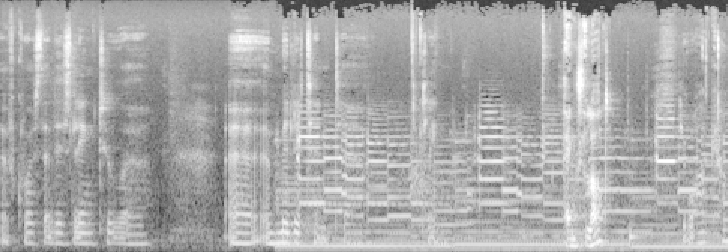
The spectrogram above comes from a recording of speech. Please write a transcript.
of course that is linked to a, a, a militant claim. Thanks a lot. You're welcome.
